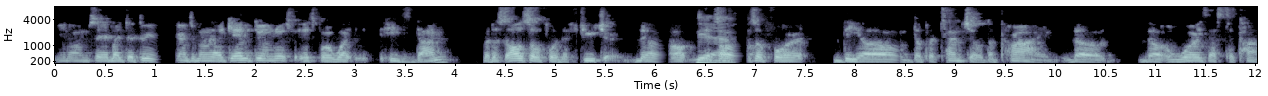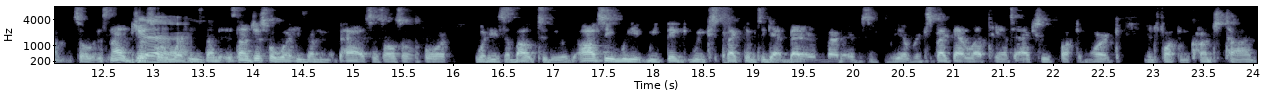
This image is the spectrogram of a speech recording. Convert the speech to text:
You know what I'm saying? Like the three hundred million, like yeah, the three hundred is for what he's done, but it's also for the future. The, It's Yeah. also for the uh, the potential, the prime, the the awards that's to come. So it's not just for what he's done. It's not just for what he's done in the past. It's also for what he's about to do. Obviously, we we think we expect him to get better and better every single year. We expect that left hand to actually fucking work in fucking crunch time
